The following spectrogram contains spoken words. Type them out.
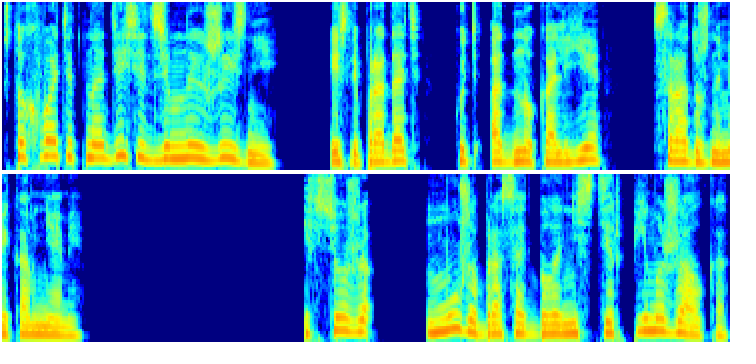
что хватит на десять земных жизней, если продать хоть одно колье с радужными камнями. И все же мужа бросать было нестерпимо жалко.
